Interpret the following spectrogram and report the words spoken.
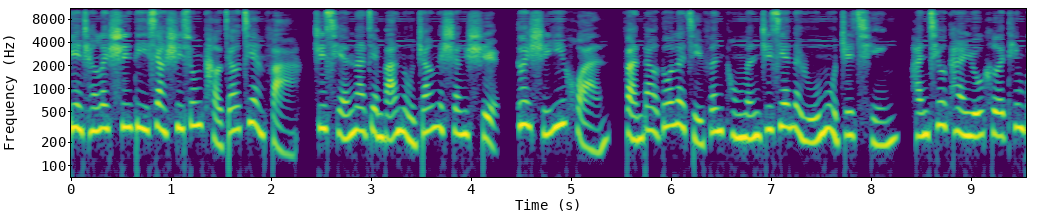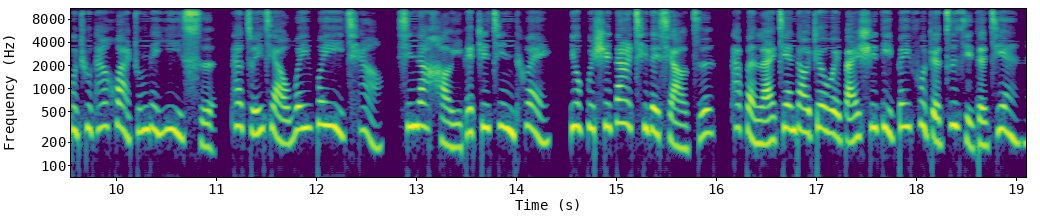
变成了师弟向师兄讨教剑法。之前那剑拔弩张的声势顿时一缓，反倒多了几分同门之间的如沐之情。韩秋潭如何听不出他话中的意思？他嘴角微微一翘，心道好一个知进退又不失大气的小子。他本来见到这位白师弟背负着自己的剑，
